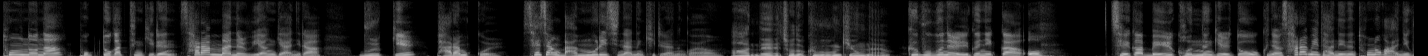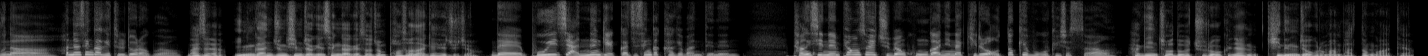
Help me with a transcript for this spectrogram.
통로나 복도 같은 길은 사람만을 위한 게 아니라 물길, 바람골, 세상 만물이 지나는 길이라는 거요. 아, 네, 저도 그 부분 기억나요? 그 부분을 읽으니까 어, 제가 매일 걷는 길도 그냥 사람이 다니는 통로가 아니구나 하는 생각이 들더라고요. 맞아요. 인간 중심적인 생각에서 좀 벗어나게 해주죠. 네, 보이지 않는 길까지 생각하게 만드는. 당신은 평소에 주변 공간이나 길을 어떻게 보고 계셨어요? 하긴 저도 주로 그냥 기능적으로만 봤던 것 같아요.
